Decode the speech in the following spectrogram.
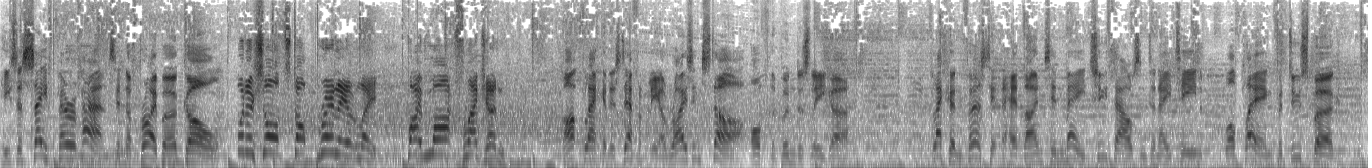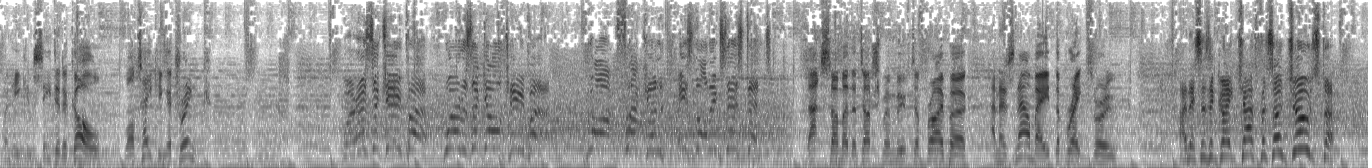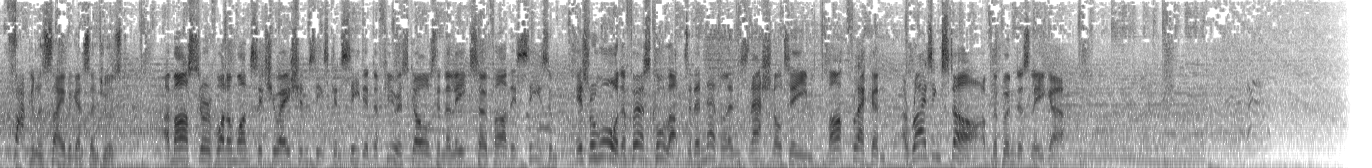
He's a safe pair of hands in the Freiburg goal. With a shot stopped brilliantly by Mark Flekken. Mark Flekken is definitely a rising star of the Bundesliga. Flekken first hit the headlines in May 2018 while playing for Duisburg, when he conceded a goal while taking a drink. Where is the keeper? That summer, the Dutchman moved to Freiburg and has now made the breakthrough. And this is a great chance for St Juste. Fabulous save against St Juste. A master of one on one situations, he's conceded the fewest goals in the league so far this season. His reward, a first call up to the Netherlands national team. Mark Flekken, a rising star of the Bundesliga.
